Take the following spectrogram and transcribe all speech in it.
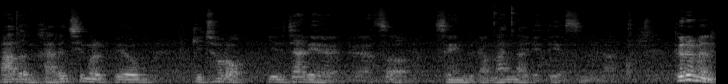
받은 가르침을 배운 기초로 이 자리에서 선생님들과 만나게 되었습니다. 그러면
